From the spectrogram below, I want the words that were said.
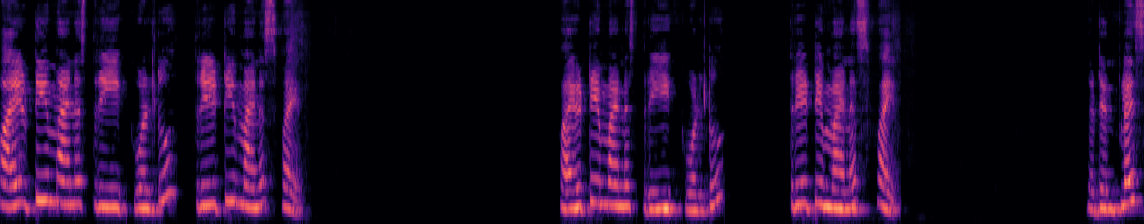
five t minus three equal to three t minus five five t minus three equal to three t minus five that in plus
